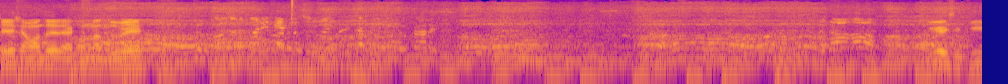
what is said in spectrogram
শেষ আমাদের, এখন মাছ ধুবে। কি হয়েছে, কি?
